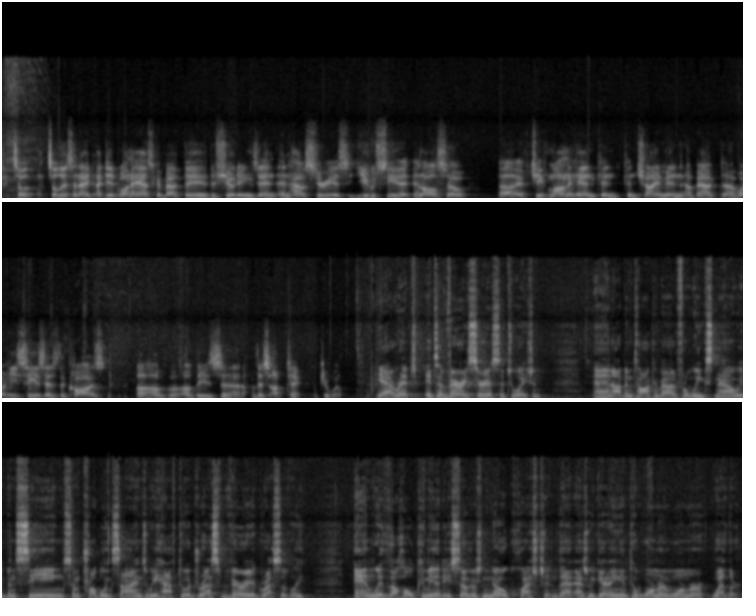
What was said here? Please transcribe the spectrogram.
so, so listen, I, I did want to ask about the, the shootings and, and how serious you see it, and also uh, if Chief Monahan can can chime in about uh, what he sees as the cause uh, of of these uh, this uptick, if you will. Yeah, Rich, it's a very serious situation. And I've been talking about it for weeks now. We've been seeing some troubling signs we have to address very aggressively and with the whole community. So there's no question that as we're getting into warmer and warmer weather,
